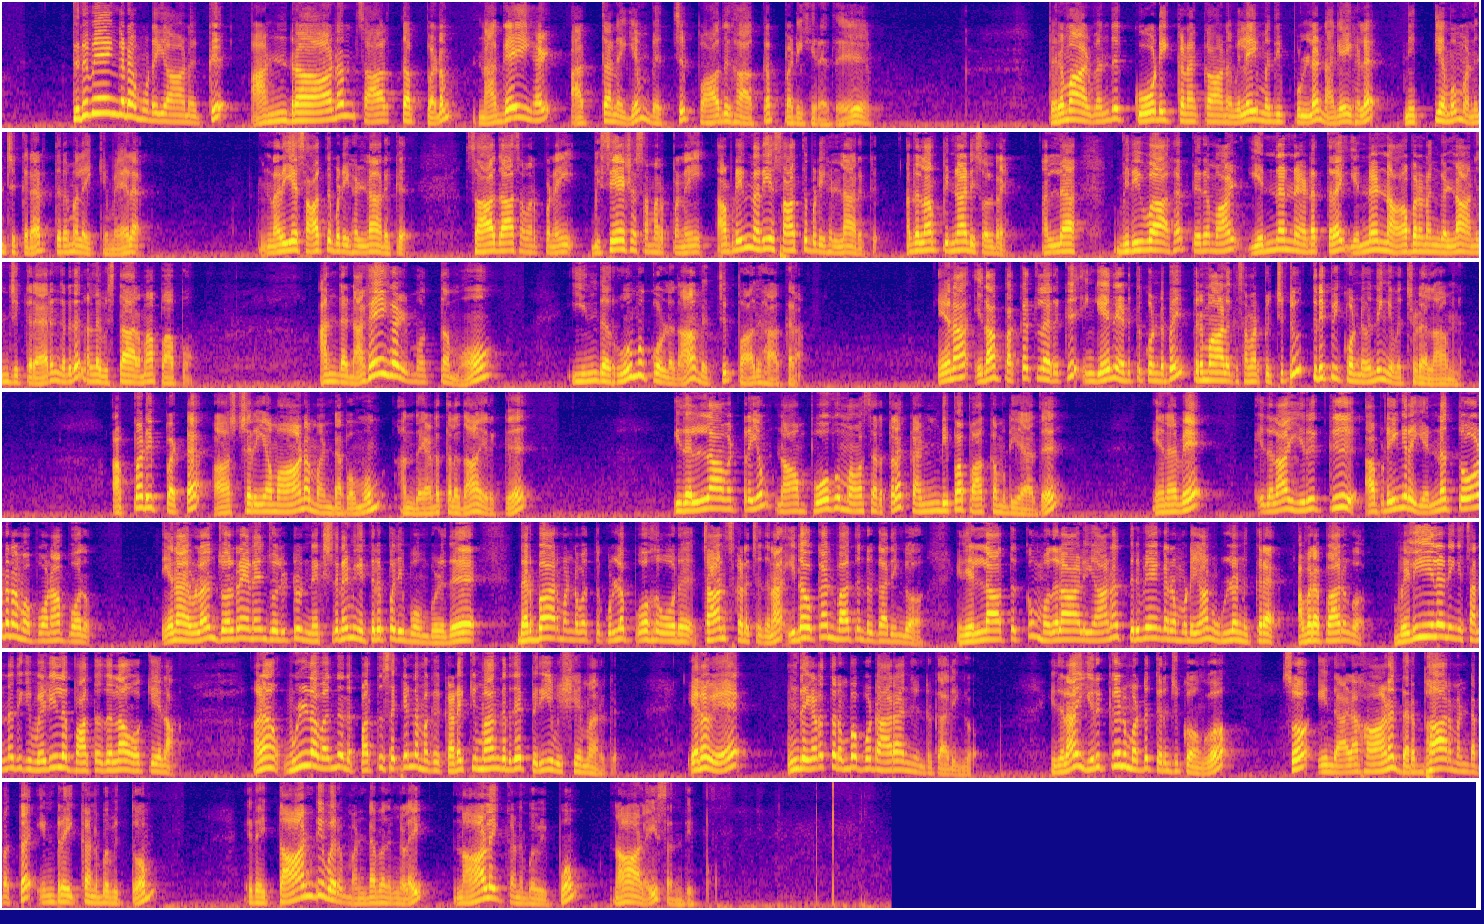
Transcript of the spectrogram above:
திருவேங்கடமுடையானுக்கு அன்றாடம் சார்த்தப்படும் நகைகள் அத்தனையும் வச்சு பாதுகாக்கப்படுகிறது. பெருமாள் வந்து கோடிக்கணக்கான விலை மதிப்புள்ள நகைகளை நித்தியமும் அணிஞ்சுக்கிறார் திருமலைக்கு மேலே. நிறைய சாத்துபடிகள்லாம் இருக்குது சாதா சமர்ப்பணை விசேஷ சமர்ப்பணை அப்படின்னு நிறைய சாத்துபடிகள்லாம் இருக்குது அதெல்லாம் பின்னாடி சொல்கிறேன் நல்லா விரிவாக பெருமாள் என்னென்ன இடத்துல என்னென்ன ஆபரணங்கள்லாம் அணிஞ்சுக்கிறாருங்கிறத நல்ல விஸ்தாரமாக பார்ப்போம். அந்த நகைகள் மொத்தமும் இந்த ரூமுக்குள்ளே தான் வச்சு பாதுகாக்கிறான். ஏன்னா இதான் பக்கத்தில் இருக்குது இங்கேருந்து எடுத்துக்கொண்டு போய் பெருமாளுக்கு சமர்ப்பிச்சுட்டு திருப்பி கொண்டு வந்து இங்கே வச்சுடலாம்னு. அப்படிப்பட்ட ஆச்சரியமான மண்டபமும் அந்த இடத்துல தான் இருக்குது இதெல்லாவற்றையும் நாம் போகும் அவசரத்தில் கண்டிப்பாக பார்க்க முடியாது. எனவே இதெல்லாம் இருக்குது அப்படிங்கிற எண்ணத்தோடு நம்ம போனால் போதும். ஏன்னா இவ்வளோ சொல்கிறேனேன்னு சொல்லிட்டு நெக்ஸ்ட் டைம் இங்கே திருப்பதி போகும்பொழுது தர்பார் மண்டபத்துக்குள்ளே போக ஒரு சான்ஸ் கிடச்சிதுன்னா இதை உட்காந்து பார்த்துட்டு இருக்காதிங்கோ. இது எல்லாத்துக்கும் முதலாளியான திருவேங்கரமுடையான் உள்ளே நிற்கிறார் அவரை பாருங்க. வெளியில் நீங்கள் சன்னதிக்கு வெளியில் பார்த்ததெல்லாம் ஓகே தான். ஆனால் உள்ளே வந்து அந்த பத்து செகண்ட் நமக்கு கிடைக்குமாங்கிறதே பெரிய விஷயமா இருக்குது எனவே இந்த இடத்த ரொம்ப போட்டு ஆராய்ஞ்சுட்டு இருக்காதிங்க. இதெல்லாம் இருக்குன்னு மட்டும் தெரிஞ்சுக்கோங்க. ஸோ இந்த அழகான தர்பார் மண்டபத்தை இன்றைக்கு அனுபவித்தோம். இதை தாண்டி வரும் மண்டபங்களை நாளைக்கு அனுபவிப்போம். நாளை சந்திப்போம்.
